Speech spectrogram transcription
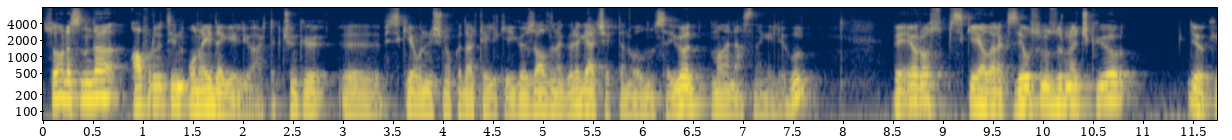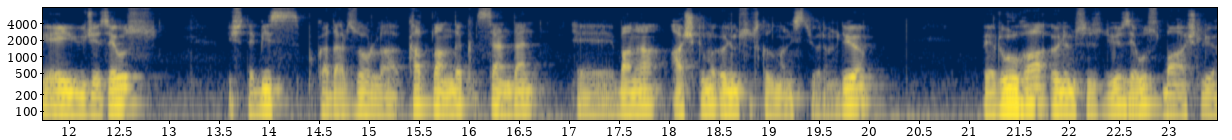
Sonrasında Afrodit'in onayı da geliyor artık. Çünkü e, psikeye onun için o kadar tehlikeyi göz aldığına göre gerçekten oğlunu seviyor manasına geliyor bu. Ve Eros psikeyi alarak Zeus'un huzuruna çıkıyor. Diyor ki ey yüce Zeus işte biz bu kadar zorla katlandık senden e, bana aşkımı ölümsüz kılmanı istiyorum diyor. Ve ruha ölümsüzlüğü Zeus bağışlıyor.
